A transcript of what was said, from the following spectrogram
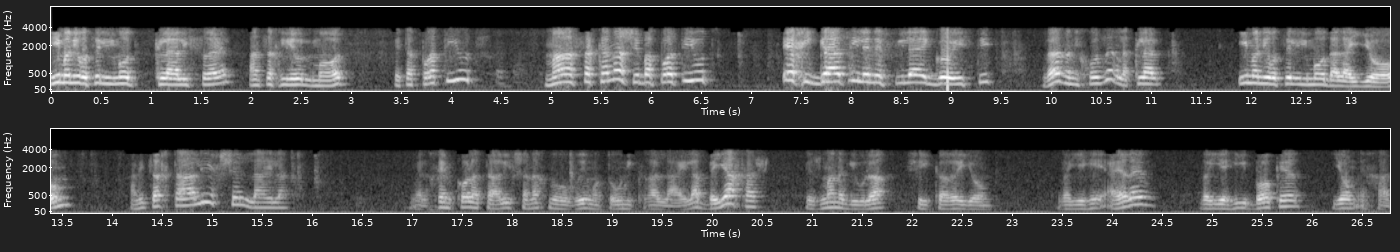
אם אני רוצה ללמוד כלל ישראל, אני צריך ללמוד את הפרטיות. מה הסכנה שבפרטיות? איך הגעתי לנפילה אגואיסטית? ואז אני חוזר לכלל. אם אני רוצה ללמוד על היום, אני צריך תהליך של לילה. ולכן כל התהליך שאנחנו עוברים אותו הוא נקרא לילה, ביחס לזמן הגאולה שיקרא יום. ויהי ערב ויהי בוקר יום אחד.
